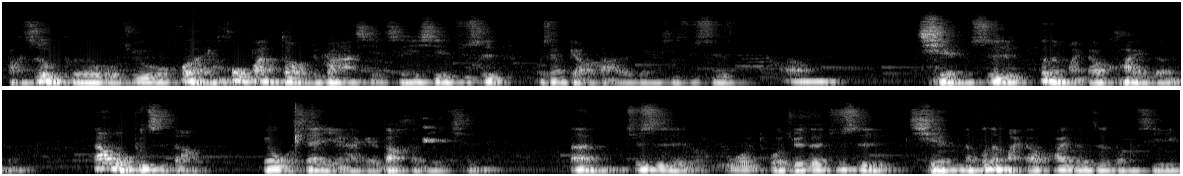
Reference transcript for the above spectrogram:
把这首歌，我就后来后半段我就把它写成一些，就是我想表达的东西，就是嗯，钱是不能买到快乐的。当然我不知道，因为我现在也还没有到很有钱。但就是我我觉得就是钱能不能买到快乐这东西。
